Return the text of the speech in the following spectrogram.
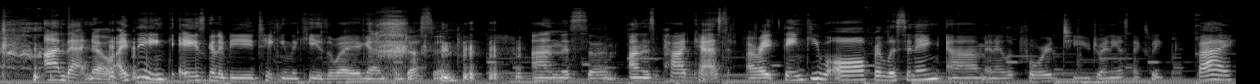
on that note, I think A is going to be taking the keys away again from Justin on this um, on this podcast. All right, thank you all for listening, um, and I look forward to you joining us next week. Bye.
